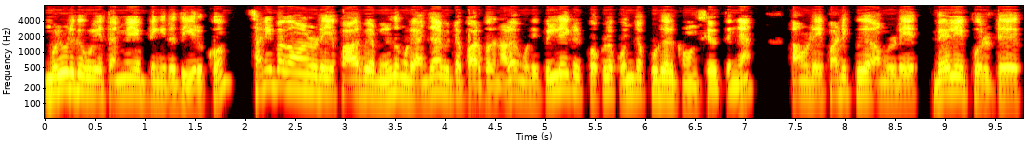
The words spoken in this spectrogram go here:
முடிவெடுக்கக்கூடிய தன்மை அப்படிங்கிறது இருக்கும். சனி பகவானுடைய பார்வை அப்படிங்கிறது உங்களுடைய அஞ்சாம் வீட்டை பார்ப்பதனால உங்களுடைய பிள்ளைகள் போக்குல கொஞ்சம் கூடுதல் கவனம் செலுத்துங்க. அவங்களுடைய படிப்பு அவங்களுடைய வேலையை பொருட்டு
